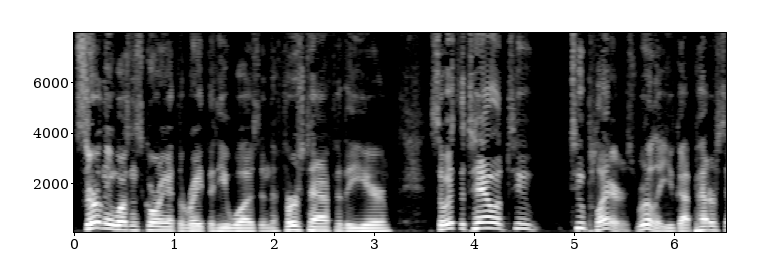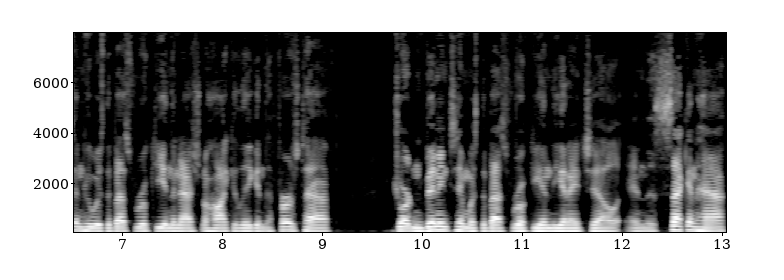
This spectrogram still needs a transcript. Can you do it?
certainly wasn't scoring at the rate that he was in the first half of the year so it's the tale of two two players really you've got Pettersson who was the best rookie in the National Hockey League in the first half Jordan Binnington was the best rookie in the NHL in the second half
